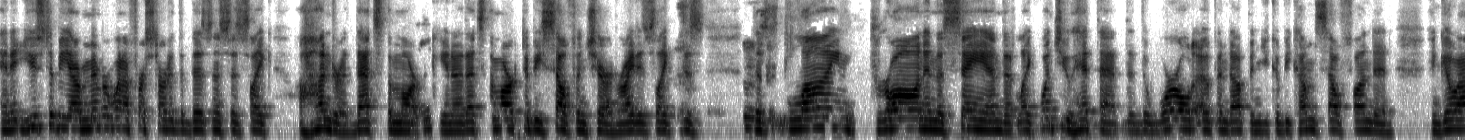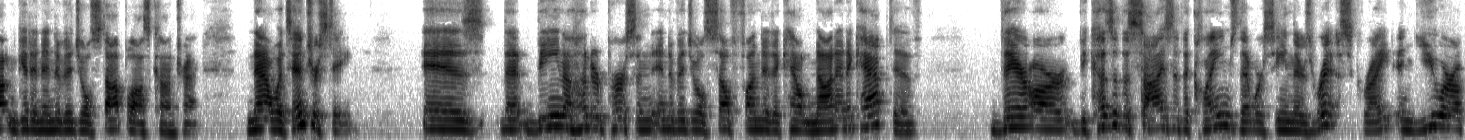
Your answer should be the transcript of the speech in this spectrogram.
And it used to be i remember when i first started the business it's like 100 that's the mark mm-hmm. you know that's the mark to be self-insured right? It's like this this mm-hmm. line drawn in the sand that like once you hit that the, the world opened up and you could become self-funded and go out and get an individual stop loss contract. Now what's interesting is that being a hundred person individual self-funded account not in a captive there are because of the size of the claims that we're seeing there's risk right? And you are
